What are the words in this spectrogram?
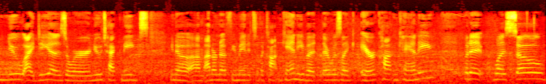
new ideas or new techniques. You know, um, I don't know if you made it to the cotton candy, but there was like air cotton candy, but it was so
